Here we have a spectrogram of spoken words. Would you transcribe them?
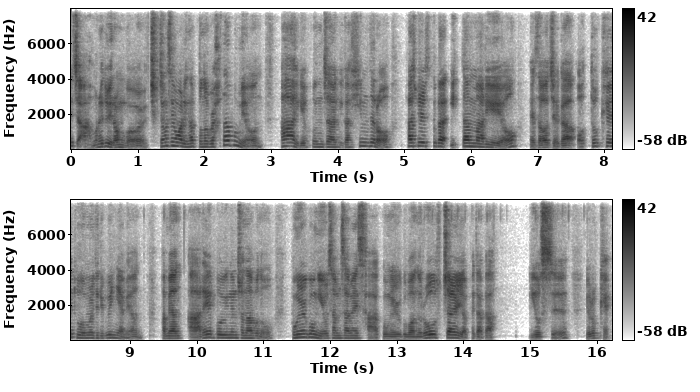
근데 이제 아무래도 이런 걸 직장 생활이나 본업을 하다 보면 아 이게 혼자 하기가 힘들어 하실 수가 있단 말이에요. 그래서 제가 어떻게 도움을 드리고 있냐면 화면 아래 보이는 전화번호 010-2533-4019번으로 숫자를 옆에다가 이오스 이렇게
